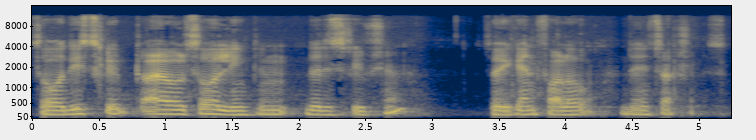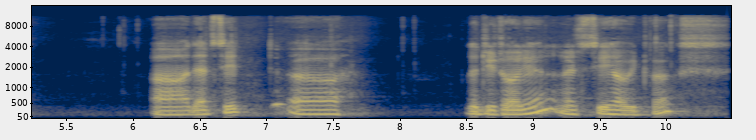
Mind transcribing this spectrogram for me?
So this script I also linked in the description so you can follow the instructions. Uh, that's it uh, the tutorial. Let's see how it works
